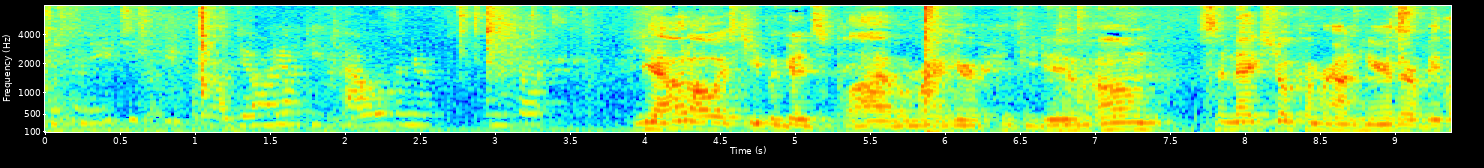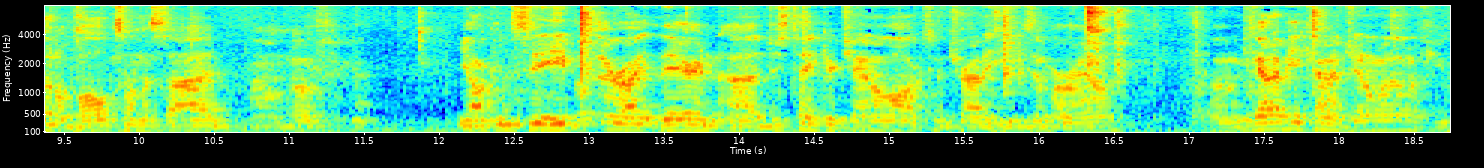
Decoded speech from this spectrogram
Kristen, do y'all keep towels in your, in your trucks? Yeah, I would always keep a good supply of them right here if you do. Um, so next you'll come around here. There'll be little bolts on the side. I don't know if y'all can see, but they're right there. And uh, just take your channel locks and try to ease them around. Um, you got to be kind of gentle with them. If you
